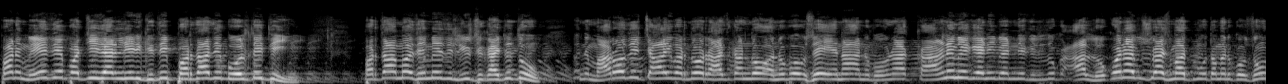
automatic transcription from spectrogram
પણ મેં જે પચીસ હજાર લીડ કીધી, પડદાથી બોલતી હતી. પડદામાંથી મેં લીડ કાઢ્યું હતું. અને મારો જે ચાળી વર્ષનો રાજકારણનો અનુભવ છે, એના અનુભવના કારણે મેં જ્ઞાનીબેનને કીધું હતું કે આ લોકોના વિશ્વાસમાં હું તમને કહું છું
